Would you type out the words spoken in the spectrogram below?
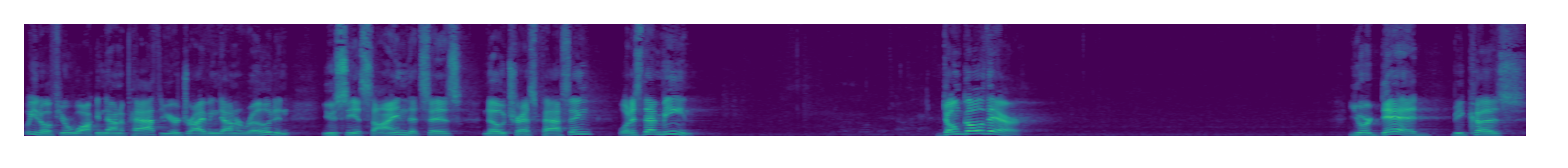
Well, you know, if you're walking down a path or you're driving down a road and you see a sign that says no trespassing, what does that mean? Don't go there. You're dead because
